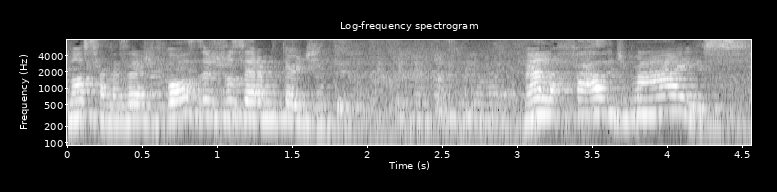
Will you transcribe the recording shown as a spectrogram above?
Nossa, mas a voz da José era muito ardida. Ela fala demais.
